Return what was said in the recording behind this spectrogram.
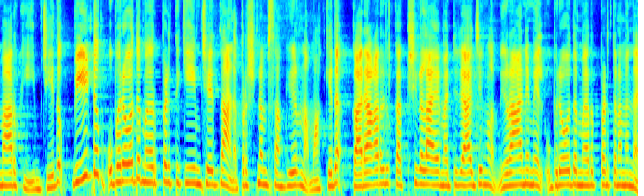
പിന്മാറുകയും ചെയ്തു. വീണ്ടും ഉപരോധം ഏർപ്പെടുത്തുകയും ചെയ്തതാണ് പ്രശ്നം സങ്കീർണമാക്കിയത്. കരാറിൽ കക്ഷികളായ മറ്റ് രാജ്യങ്ങളും ഇറാനുമേൽ ഉപരോധം ഏർപ്പെടുത്തണമെന്ന്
